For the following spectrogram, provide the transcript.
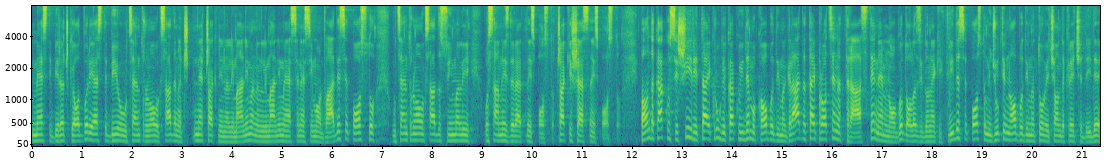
mesni birački odbor jeste bio u centru Novog Sada, ne čak ni na Limanima. Na Limanima je SNS imao 20%, u centru Novog Sada su imali 18-19%, čak i 16%. Pa onda kako se širi taj krug i kako idemo ka obodima grada, taj procenat raste, ne mnogo, dolazi do nekih 30%, međutim na obodima to već onda kreće da ide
